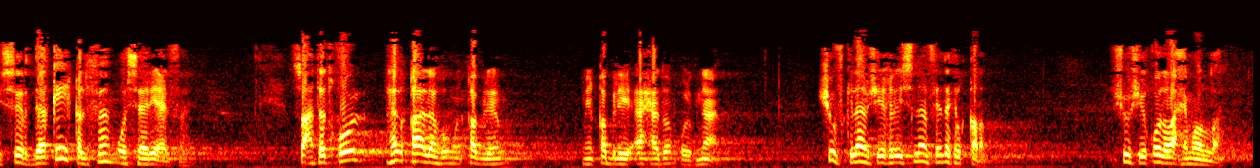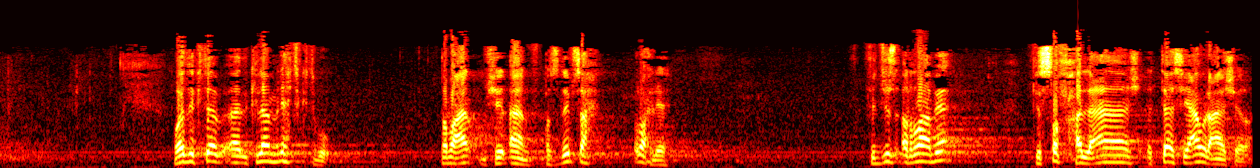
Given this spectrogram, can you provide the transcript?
يصير دقيق الفهم وسريع الفهم. صح تقول هل قاله من قبلهم؟ من قبله أحد؟ يقول نعم. شوف كلام شيخ الإسلام في ذاك القرن. شوف يقول رحمه الله. وهذا الكتاب الكلام مليح تكتبه. طبعا مش الآن قصدي بصح روح له. في الجزء الرابع في الصفحة العاش التاسعة والعاشرة.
